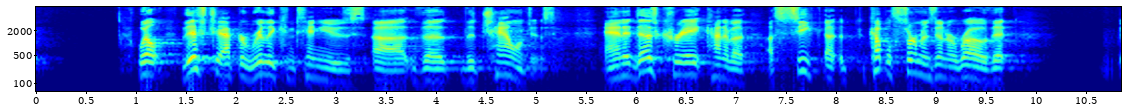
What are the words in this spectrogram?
Well, this chapter really continues uh, the, the challenges. And it does create kind of a, a, seek, a couple sermons in a row that,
